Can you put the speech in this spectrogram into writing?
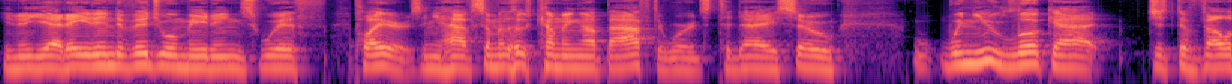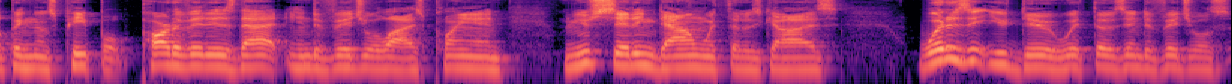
you know, you had eight individual meetings with players, and you have some of those coming up afterwards today. So when you look at just developing those people, part of it is that individualized plan. When you're sitting down with those guys, what is it you do with those individuals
